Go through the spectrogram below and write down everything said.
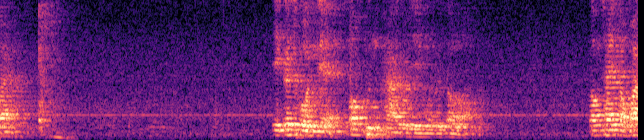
ว่า เอกชนเนี่ยต้องพึ่งพาตัวเองมาโดยตลอด ต้องใช้คำว่า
